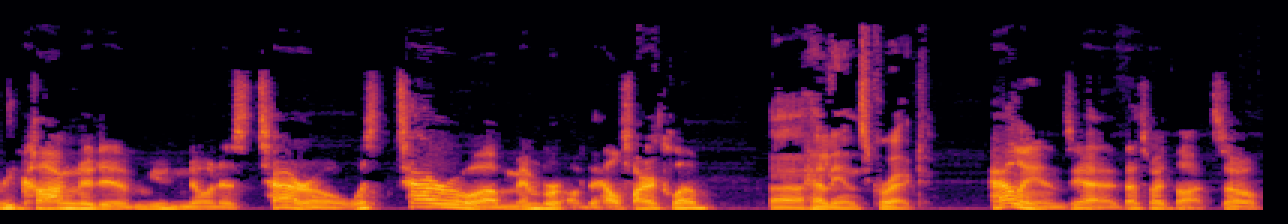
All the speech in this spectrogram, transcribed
precognitive mutant known as Tarot. Was Tarot a member of the Hellfire Club? Uh, Hellions, correct. Hellions, yeah, that's what I thought. So,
